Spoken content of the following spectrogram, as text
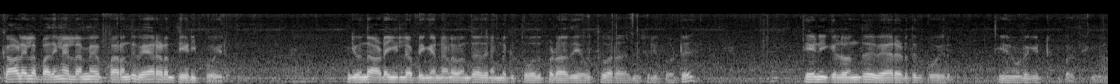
காலையில் பார்த்திங்கன்னா எல்லாமே பறந்து வேறு இடம் தேடி போயிடும் இங்கே வந்து அடை இல்லை அப்படிங்கிறனால வந்து அது நம்மளுக்கு தோதுப்படாது ஒத்து வராதுன்னு சொல்லி போட்டு தேனீக்கள் வந்து வேறு இடத்துக்கு போயிடும் தேன் உலகிட்டு பார்த்தீங்கன்னா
